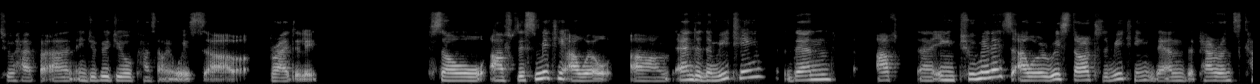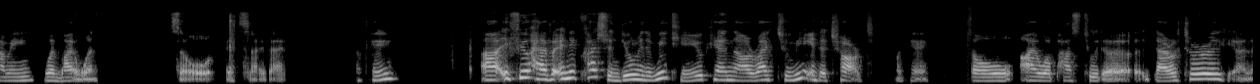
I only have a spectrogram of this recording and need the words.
to have an individual consulting with uh, Bradley. So after this meeting, I will um, end the meeting. Then after, uh, in two minutes, I will restart the meeting. Then the parents coming one by one. So it's like that, okay? Uh, if you have any question during the meeting, you can uh, write to me in the chart, okay? So I will pass to the director and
